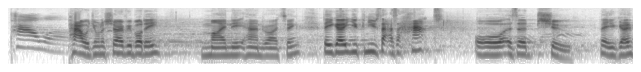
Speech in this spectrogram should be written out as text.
Power. Power. Do you want to show everybody my neat handwriting? There you go. You can use that as a hat or as a shoe. There you go.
